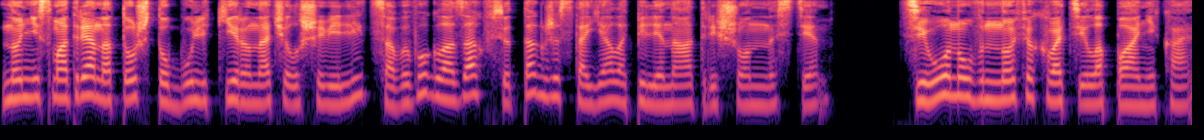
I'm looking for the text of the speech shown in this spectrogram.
Но, несмотря на то, что Булькир начал шевелиться, в его глазах все так же стояла пелена отрешенности. Тиону вновь охватила паника.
